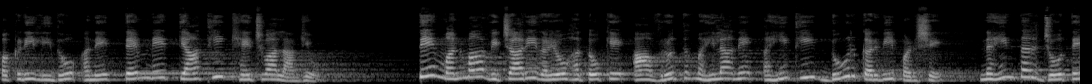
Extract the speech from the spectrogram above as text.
પકડી લીધો અને તેમને ત્યાંથી ખેંચવા લાગ્યો. તે મનમાં વિચારી રહ્યો હતો કે આ વૃદ્ધ મહિલાને અહીંથી દૂર કરવી પડશે. નહીંતર જો તે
